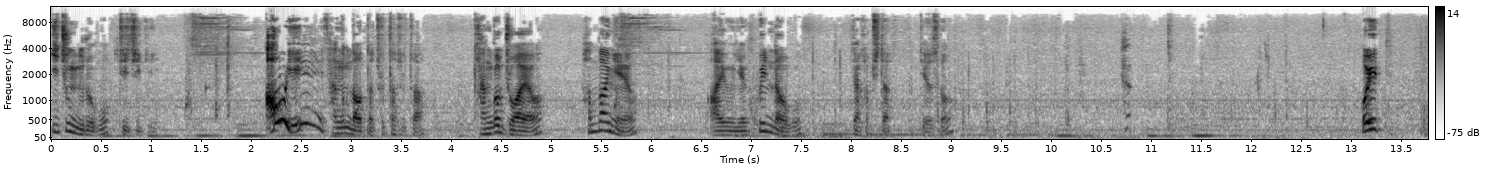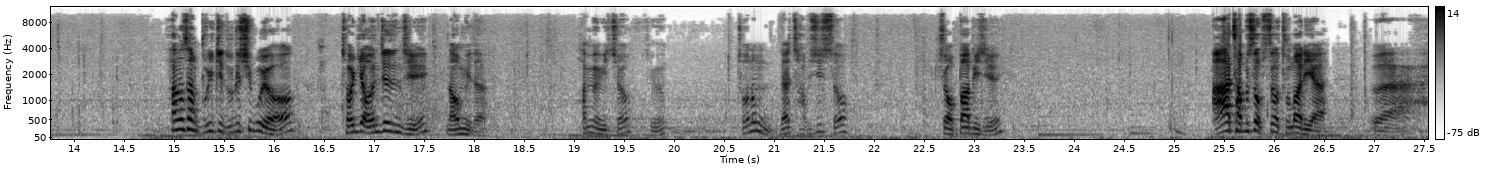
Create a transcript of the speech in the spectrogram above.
이중 누르고 뒤지기. 아우 예. 당금 나왔다. 좋다 좋다. 당금 좋아요. 한 방이에요. 아 이거 그냥 코인 나오고. 자 갑시다. 뛰어서. 호잇! 항상 V키 누르시고요. 저기 언제든지 나옵니다. 한 명 있죠 지금? 저는 내가 잡을 수 있어. 쪼밥이지 아 잡을 수 없어. 두 마리야. 으아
